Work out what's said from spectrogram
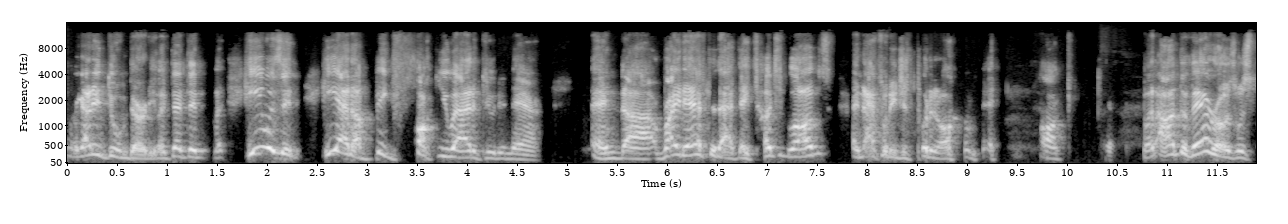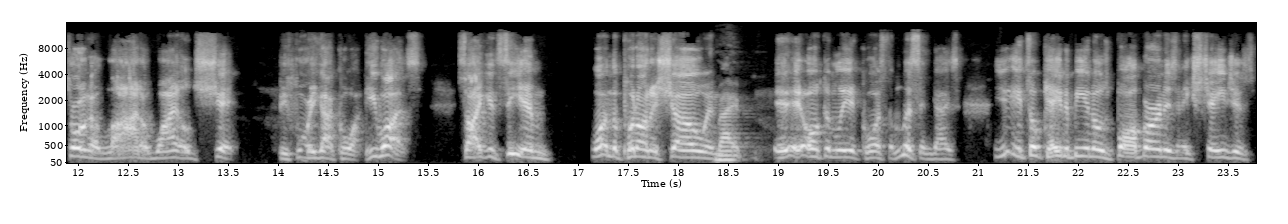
Like I didn't do him dirty. Like that didn't. Like, he was in. He had a big fuck you attitude in there, and uh, right after that they touched gloves, and that's when he just put it on him. fuck. But Ontiveros was throwing a lot of wild shit before he got caught. He was. So I could see him wanting to put on a show and Right. it, it ultimately it cost him. Listen, guys, it's okay to be in those ball burners and exchanges,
